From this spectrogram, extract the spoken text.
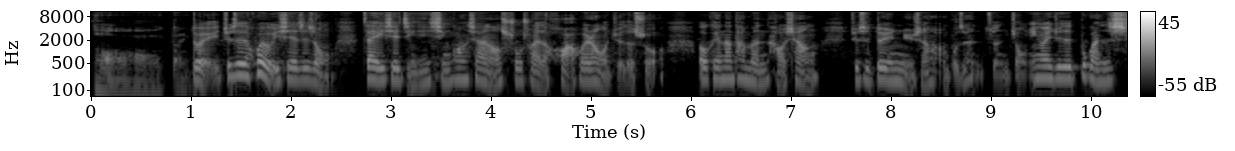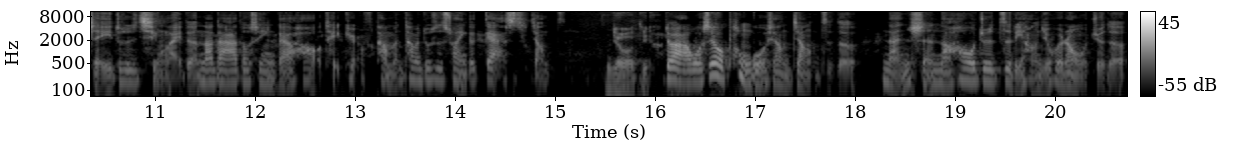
哦，懂。对，就是会有一些这种在一些紧急情况下，然后说出来的话，会让我觉得说，OK，那他们好像就是对于女生好像不是很尊重，因为就是不管是谁都是请来的，那大家都是应该要好好 take care of 他们，他们都是算一个 guest 这样子。有点。对啊，我是有碰过像这样子的男生，然后就是字里行间会让我觉得，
